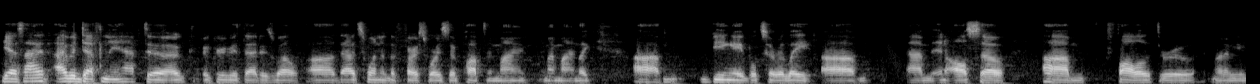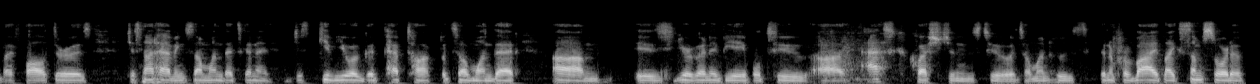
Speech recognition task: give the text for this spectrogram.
Yes, I, I would definitely have to agree with that as well. Uh, that's one of the first words that popped in my my mind, like um, being able to relate, um, um, and also um, follow through. What I mean by follow through is just not having someone that's gonna just give you a good pep talk, but someone that um, is you're going to be able to uh, ask questions to, and someone who's going to provide like some sort of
